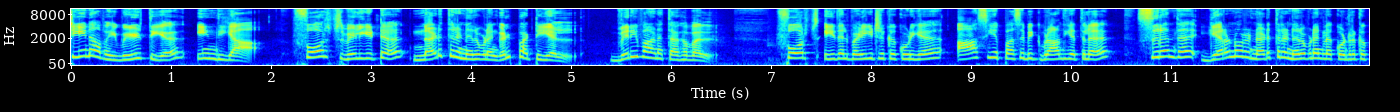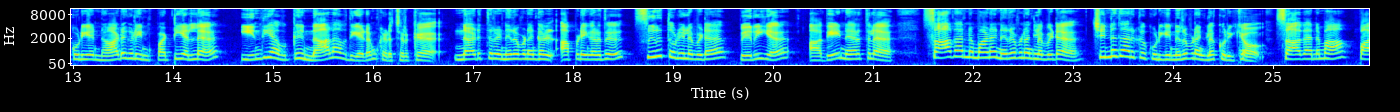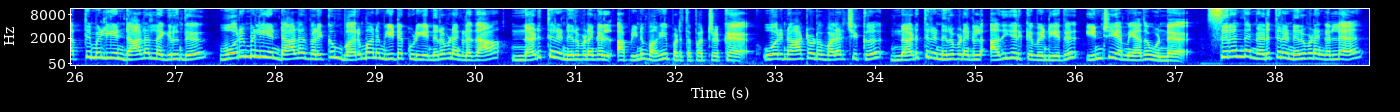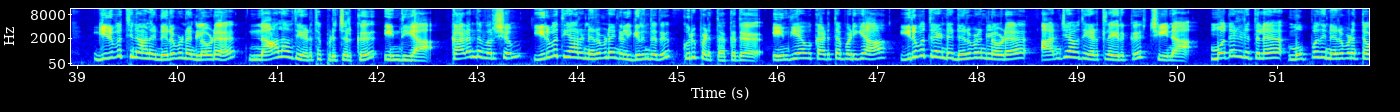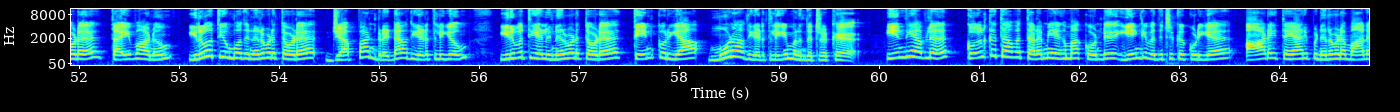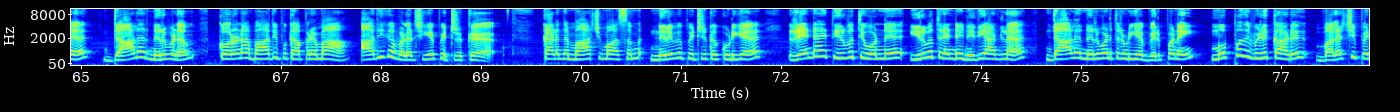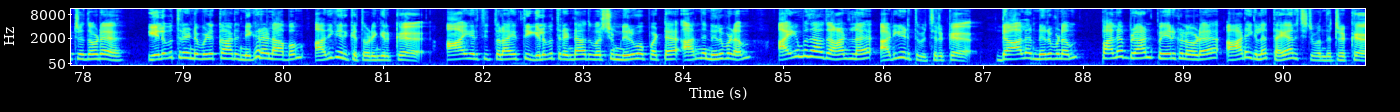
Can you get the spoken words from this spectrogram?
சீனாவை வீழ்த்திய India. Forbes வெளியிட்ட நடுத்தர நிறுவனங்கள் பட்டியல். விரிவான தகவல். ஃபோர்ப்ஸ் இதழ் வெளியிட்டிருக்கக்கூடிய ஆசிய பசிபிக் பிராந்தியத்தில் சிறந்த 200 நடுத்தர நிறுவனங்களை கொண்டிருக்கக்கூடிய நாடுகளின் பட்டியல்ல இந்தியாவுக்கு நாலாவது இடம் கிடைச்சிருக்கு. நடுத்தர நிறுவனங்கள் அப்படிங்கிறது சிறு தொழிலை விட பெரிய அதே நேரத்துல சாதாரணமான நிறுவனங்களை விட சின்னதா இருக்கக்கூடிய நிறுவனங்களை குறிக்கும். சாதாரணமா பத்து மில்லியன் டாலர்ல இருந்து ஒரு மில்லியன் டாலர் வரைக்கும் வருமானம் ஈட்டக்கூடிய நிறுவனங்களை தான் நடுத்தர நிறுவனங்கள் அப்படின்னு வகைப்படுத்தப்பட்டிருக்கு. ஒரு நாட்டோட வளர்ச்சிக்கு நடுத்தர நிறுவனங்கள் அதிகரிக்க வேண்டியது இன்றியமையாத ஒண்ணு. சிறந்த நடுத்தர நிறுவனங்கள்ல இருபத்தி நாலு நிறுவனங்களோட நாலாவது இடத்தை பிடிச்சிருக்கு இந்தியா. கடந்த வருஷம் இருபத்தி ஆறு நிறுவனங்கள் இருந்தது குறிப்பிடத்தக்கது. இந்தியாவுக்கு அடுத்தபடியா இருபத்தி ரெண்டு நிறுவனங்களோட அஞ்சாவது இடத்துல இருக்கு சீனா. முதல் இடத்துல முப்பது நிறுவனத்தோட தைவானும் இருபத்தி ஒன்பது நிறுவனத்தோட ஜப்பான் ரெண்டாவது இடத்துலயும் இருபத்தி ஏழு நிறுவனத்தோட தென்கொரியா மூணாவது இடத்துலயும் இருந்துட்டு இருக்கு இந்தியாவுல கொல்கத்தாவை தலைமையகமாக கொண்டு இயங்கி வந்துட்டு இருக்கக்கூடிய ஆடை தயாரிப்பு நிறுவனமான டாலர் நிறுவனம் கொரோனா பாதிப்புக்கு அப்புறமா அதிக வளர்ச்சியை பெற்றிருக்கு. கடந்த மார்ச் மாசம் நிறைவு பெற்றிருக்கக்கூடிய ரெண்டாயிரத்தி இருபத்தி ஒன்னு இருபத்தி ரெண்டு நிதியாண்டுல டாலர் நிறுவனத்தினுடைய விற்பனை முப்பது விழுக்காடு வளர்ச்சி பெற்றதோட எழுபத்தி ரெண்டு விழுக்காடு நிகர லாபம் அதிகரிக்க தொடங்கியிருக்கு. ஆயிரத்தி தொள்ளாயிரத்தி எழுபத்தி ரெண்டாவது வருஷம் நிறுவப்பட்ட அந்த நிறுவனம் ஐம்பதாவது ஆண்டுல அடியெடுத்து வச்சிருக்கு. டாலர் நிறுவனம் பல பிராண்ட் பெயர்களோட ஆடைகளை தயாரிச்சுட்டு வந்துட்டு இருக்கு.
